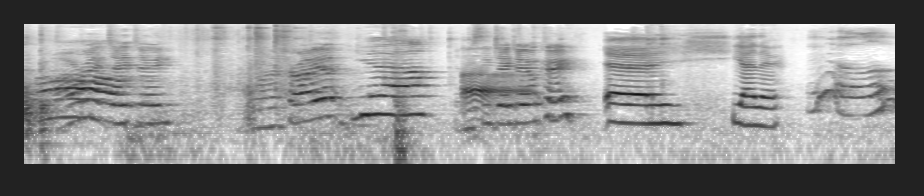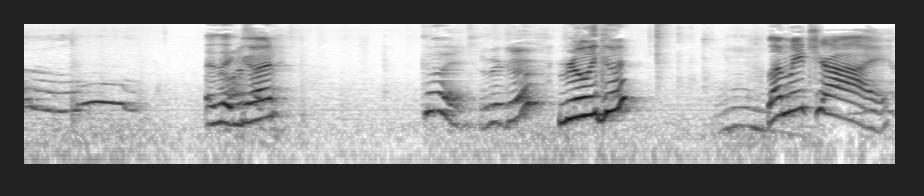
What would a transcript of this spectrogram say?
Alright, JJ. You wanna try it? Yeah. Can you see JJ okay? Uh, yeah, there. Is it How is good? it? Good. Is it good? Really good? Mm. Let me try.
